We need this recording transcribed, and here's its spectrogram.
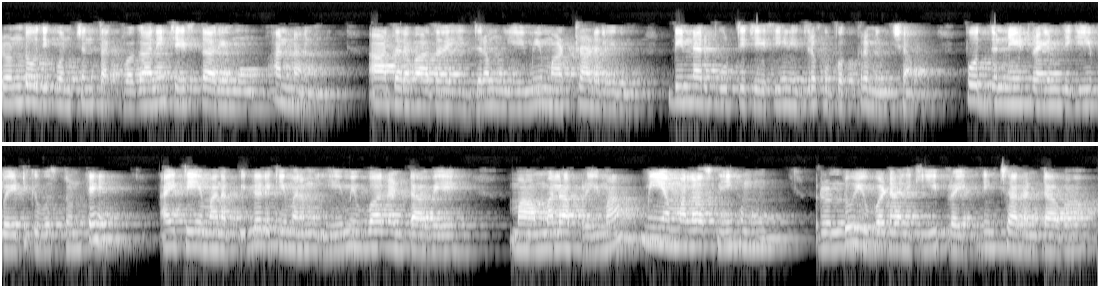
రెండోది కొంచెం తక్కువగానే చేస్తారేమో అన్నాను. ఆ తర్వాత ఇద్దరము ఏమీ మాట్లాడలేదు. డిన్నర్ పూర్తి చేసి నిద్రకు ఉపక్రమించాం. పొద్దున్నే ట్రైన్ దిగి బయటికి వస్తుంటే అయితే మన పిల్లలకి మనం ఏమివ్వాలంటావే? మా అమ్మలా ప్రేమ మీ అమ్మలా స్నేహము రెండూ ఇవ్వడానికి ప్రయత్నించాలంటావా?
